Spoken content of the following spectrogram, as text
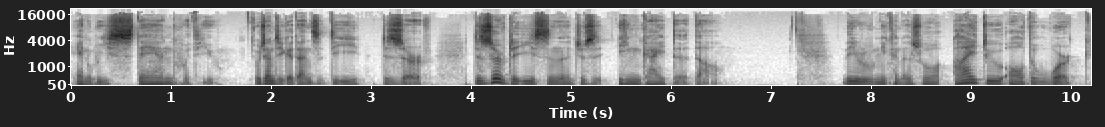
and we stand with you. 我讲几个单词。第一，deserve。deserve 的意思呢，就是应该得到。例如，你可能说，I do all the work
